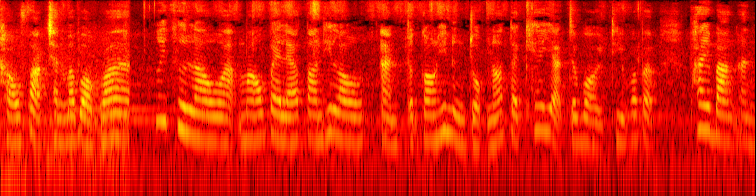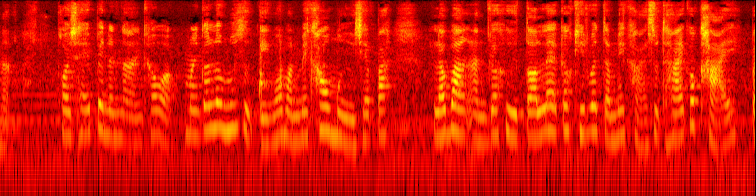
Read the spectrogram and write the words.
เขาฝากฉันมาบอกว่าเฮ้ยคือเราอะเมาส์ไปแล้วตอนที่เราอ่านตะกองที่หนึ่งจบเนาะแต่แค่อยากจะบอกอีกทีว่าแบบไพ่บางอันอะ พอใช้เป็นนานๆเข้าอะมันก็เริ่มรู้สึกเองว่ามันไม่เข้ามือใช่ปะแล้วบางอันก็คือตอนแรกก็คิดว่าจะไม่ขายสุดท้ายก็ขายไป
